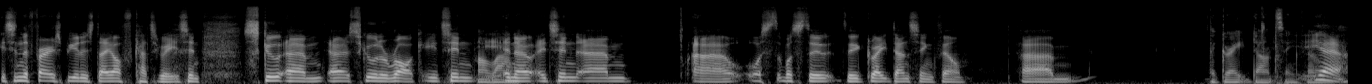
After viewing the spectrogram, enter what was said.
It's in the Ferris Bueller's Day Off category. It's in School um, uh, School of Rock. It's in. Oh, wow. You know, it's in. Um, uh, what's the, what's the the great dancing film? Um, The great dancing film. yeah.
